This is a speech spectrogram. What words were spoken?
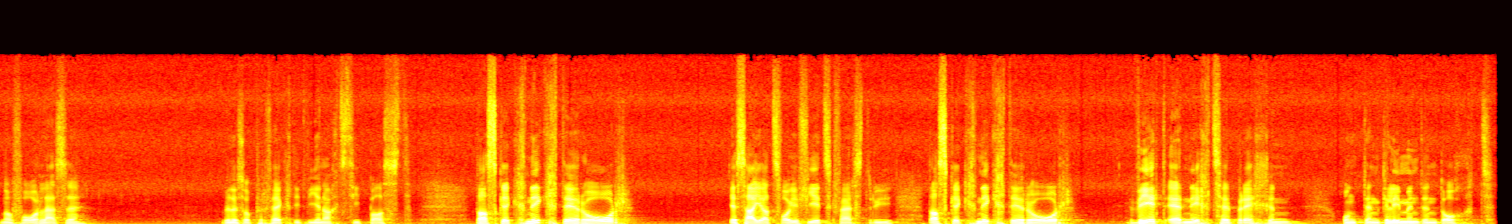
noch vorlesen, weil er so perfekt in die Weihnachtszeit passt. Das geknickte Rohr, Jesaja 42, Vers 3, das geknickte Rohr wird er nicht zerbrechen, und den glimmenden Docht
